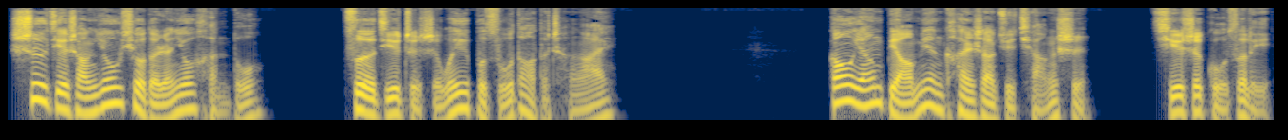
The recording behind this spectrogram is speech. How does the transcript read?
世界上优秀的人有很多，自己只是微不足道的尘埃。高阳表面看上去强势，其实骨子里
